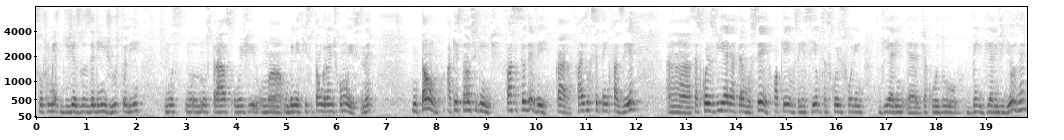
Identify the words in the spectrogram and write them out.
O sofrimento de Jesus ali injusto ali nos, nos, nos traz hoje uma, um benefício tão grande como esse, né? Então, a questão é o seguinte: faça seu dever, cara, faz o que você tem que fazer. Ah, se as coisas vierem até você, ok, você receba. Se as coisas forem vierem é, de acordo, vem, vierem de Deus, né?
